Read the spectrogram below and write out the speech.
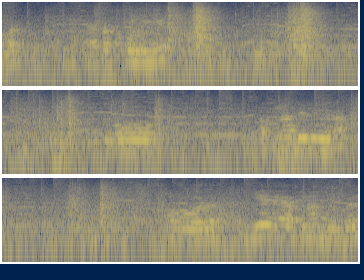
और ऐसा खोलेंगे। तो अपना बिल ये और ये है अपना गिम्बल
